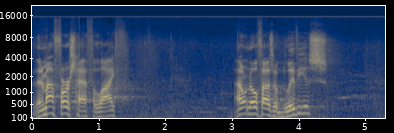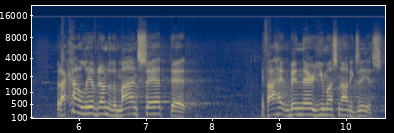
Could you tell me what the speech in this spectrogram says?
that in my first half of life, I don't know if I was oblivious, but I kind of lived under the mindset that if I hadn't been there, you must not exist.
